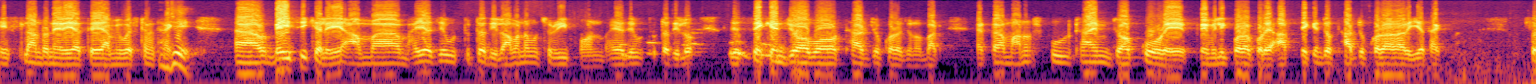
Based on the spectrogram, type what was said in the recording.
ইস্ট লন্ডন এরিয়াতে আমি ওয়েস্টার্নে থাকি। বেসিক্যালি আমার ভাইয়া যে উত্তরটা দিল আমার নাম হচ্ছে রিপন ভাইয়া যে উত্তরটা দিল যে second job or third job করার জন্য বাট একটা মানুষ ফুল টাইম জব করে ফ্যামিলি করার পরে আর সেকেন্ড জব থার্ড জব করার আর ইয়ে থাকে না। তো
